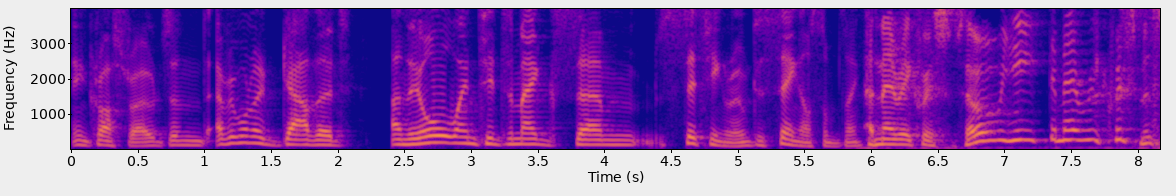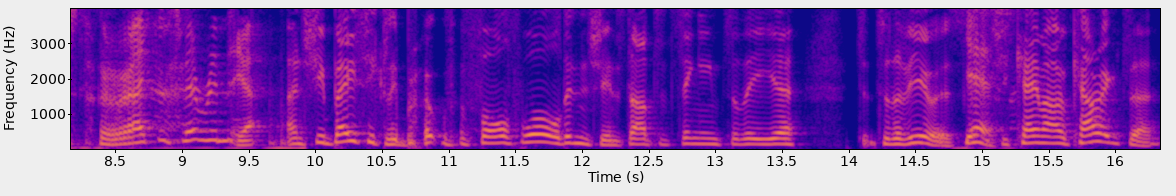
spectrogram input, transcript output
in Crossroads, and everyone had gathered, and they all went into Meg's um, sitting room to sing or something. A Merry Christmas. Oh, we need the Merry Christmas right this very minute. Yeah. And she basically broke the fourth wall, didn't she, and started singing to the uh, to, to the viewers. Yes. she came out of character.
